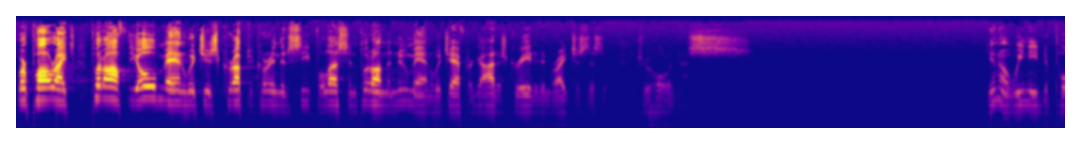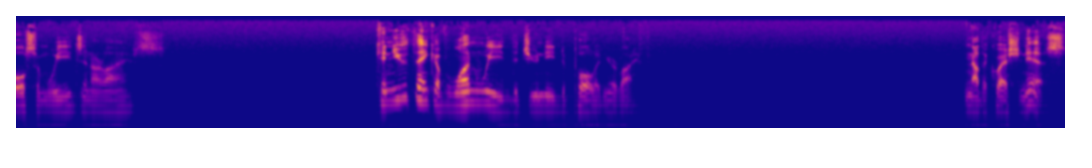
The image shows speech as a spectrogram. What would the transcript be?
where Paul writes, Put off the old man which is corrupt according to the deceitful lust, and put on the new man which after God is created in righteousness and true holiness. You know, we need to pull some weeds in our lives. Can you think of one weed that you need to pull in your life? Now, the question is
